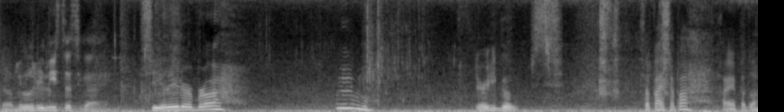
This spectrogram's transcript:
So we'll release this guy. See you later bro Woo. there he goes. Isa pa isa pa. Kaya pa to.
